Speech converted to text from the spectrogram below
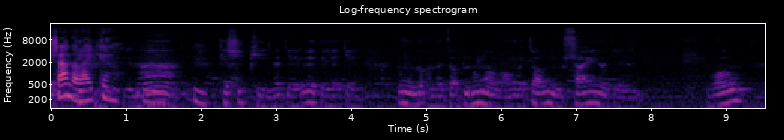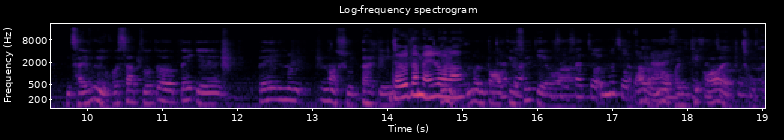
sáng giờ lấy kêu à cái ship nó chỉ cái thì cái lúc một lúc nó cho tôi không ngầu ngầu cho một sai nó chỉ vốn sai với họ sát chỗ tôi bé chỉ bé nó sụt ta chỉ thử tôi nãy luôn nó luôn to kia số chiều à sát chỗ mất số đã bỏ là đá nó thiết ó này chụp cái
